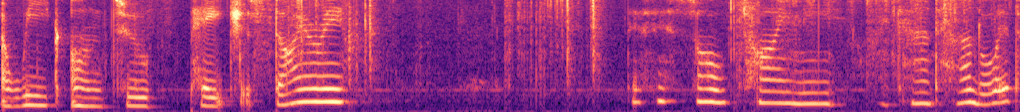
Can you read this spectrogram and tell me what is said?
a week on two pages diary. This is so tiny I can't handle it.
